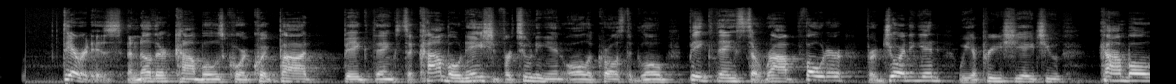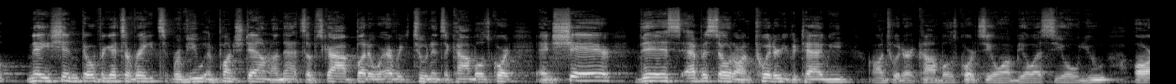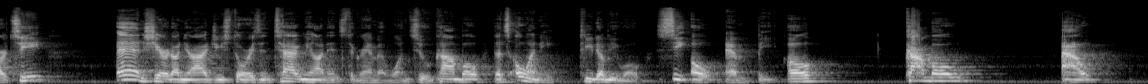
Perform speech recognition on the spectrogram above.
There it is. Another Combos Court Quick Pod. Big thanks to Combo Nation for tuning in all across the globe. Big thanks to Rob Fodor for joining in. We appreciate you. Combo Nation, don't forget to rate, review, and punch down on that subscribe button wherever you tune into Combos Court and share this episode on Twitter. You can tag me on Twitter at Combos Court, C O M B O S C O U R T, and share it on your IG stories and tag me on Instagram at one two combo. That's O N E T W O C O M B O. Combo out.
